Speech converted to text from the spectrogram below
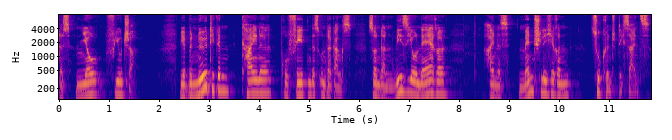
des New Future. Wir benötigen keine Propheten des Untergangs, sondern Visionäre eines menschlicheren Zukünftigseins.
